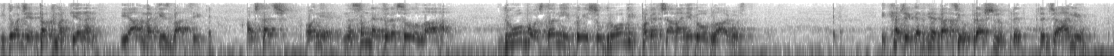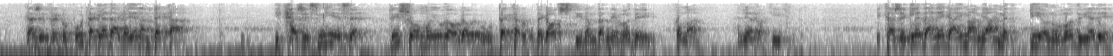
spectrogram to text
I dođe tokmat jedan i Ahmak izbaci. Ali šta će? On je na sunnetu Rasulullaha. Grubost onih koji su grubi povećava njegovu blagost. I kaže kad ga je bacio u prašinu pred, pred džamiju, kaže preko puta gleda ga jedan pekar. I kaže smije se, prišao mu i uveo ga u pekaru da ga očisti, da mu dadne vode i komad. Ljeba, kifu. I kaže gleda njega imam Ahmed, pije onu vodu, jede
